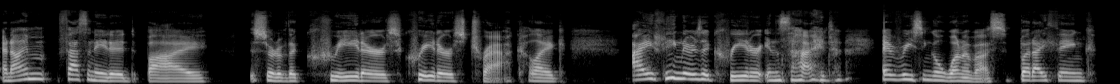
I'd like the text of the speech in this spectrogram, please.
And I'm fascinated by sort of the creators, creators track. Like, I think there's a creator inside every single one of us, but I think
